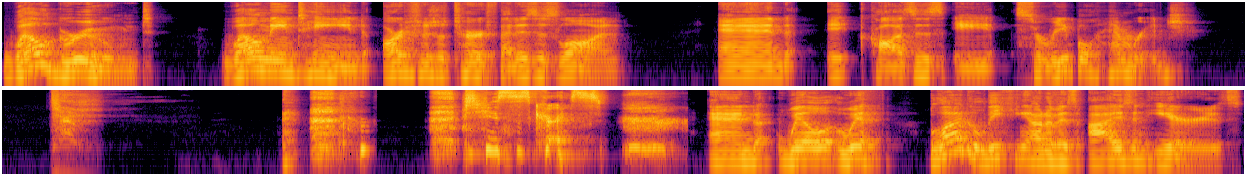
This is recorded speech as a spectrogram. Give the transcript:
well-groomed, well-maintained artificial turf that is his lawn, and it causes a cerebral hemorrhage. Jesus Christ. And will, with blood leaking out of his eyes and ears,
